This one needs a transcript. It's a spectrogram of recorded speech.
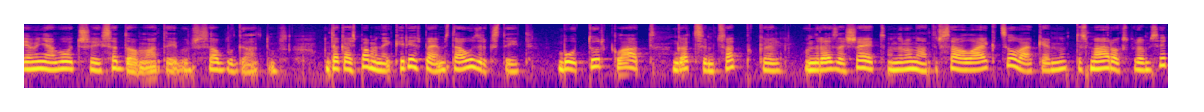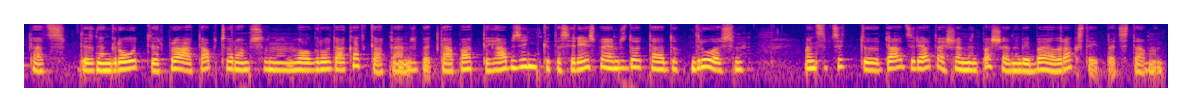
ja viņā būtu šī sadomātība un šis obligātums. Un tā kā es pamanīju, ka ir iespējams tā uzrakstīt, būt tur klāt gadsimtus atpakaļ un reizē šeit un runāt ar savu laiku cilvēkiem. Nu, tas mērogs, protams, ir tāds diezgan grūti ar prātu aptverams un, un vēl grūtāk atkārtojams, bet tā pati apziņa, ka tas ir iespējams dot tādu drosmi. Man, ap citu, daudz ir jautājuši, vai man pašai nebija bail rakstīt pēc tam. Un,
